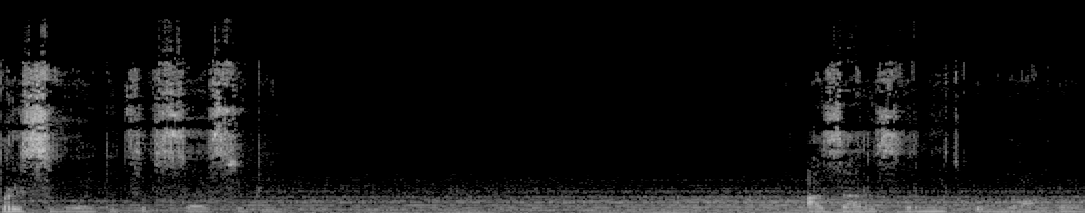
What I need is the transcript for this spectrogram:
Присвойте це все собі. А зараз зверніть увагу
